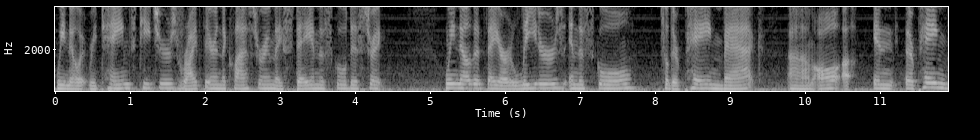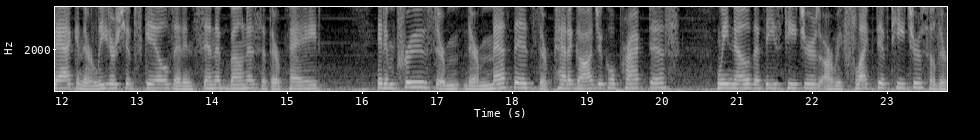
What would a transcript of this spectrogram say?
We know it retains teachers right there in the classroom, they stay in the school district. We know that they are leaders in the school, so they're paying back um, all uh, in they're paying back in their leadership skills, that incentive bonus that they're paid. It improves their their methods, their pedagogical practice. We know that these teachers are reflective teachers, so they're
